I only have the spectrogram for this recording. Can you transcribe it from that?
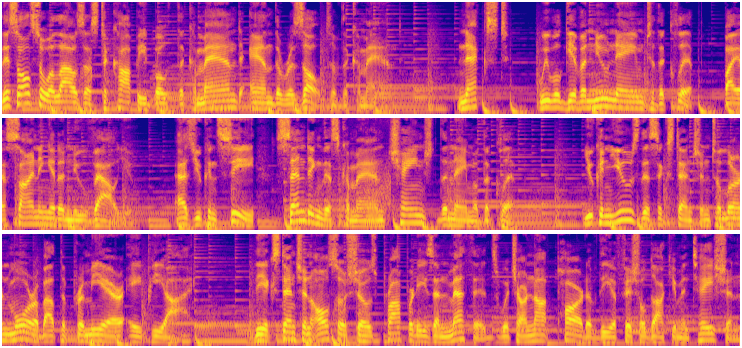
This also allows us to copy both the command and the result of the command. Next, we will give a new name to the clip by assigning it a new value. As you can see, sending this command changed the name of the clip. You can use this extension to learn more about the Premiere API. The extension also shows properties and methods which are not part of the official documentation,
